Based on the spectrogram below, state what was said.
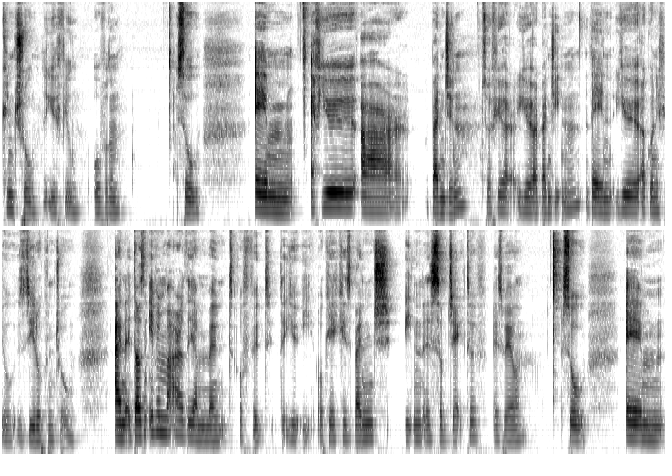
control that you feel over them. So, um, if you are binging, so if you are you are binge eating, then you are going to feel zero control, and it doesn't even matter the amount of food that you eat, okay? Because binge eating is subjective as well. So, um,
